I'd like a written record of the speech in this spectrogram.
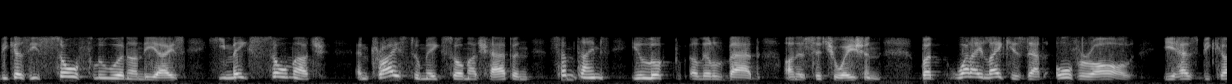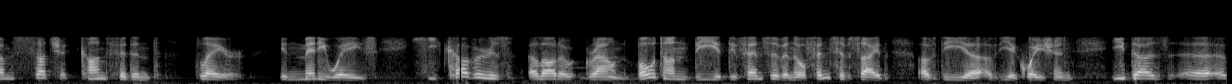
because he's so fluid on the ice. He makes so much and tries to make so much happen. Sometimes you look a little bad on a situation. But what I like is that overall, he has become such a confident player in many ways. He covers a lot of ground, both on the defensive and offensive side of the uh, of the equation. He does. Uh,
